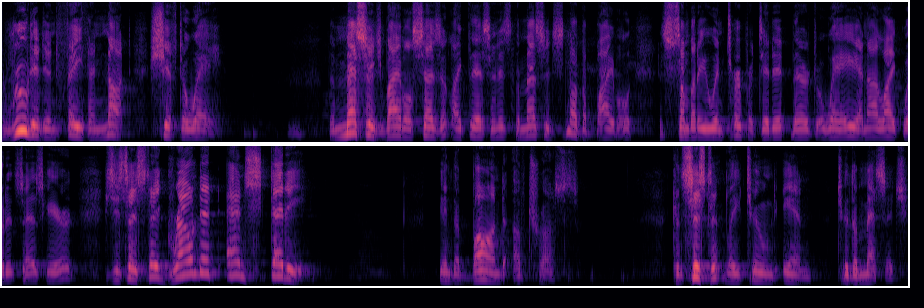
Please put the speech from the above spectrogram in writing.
rooted in faith and not shift away. The message Bible says it like this, and it's the message, it's not the Bible, somebody who interpreted it their way, and I like what it says here. She says, Stay grounded and steady in the bond of trust, consistently tuned in to the message.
